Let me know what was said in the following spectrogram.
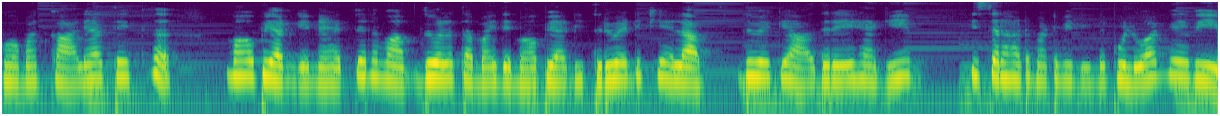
කොහොමත් කාලයක්ත් එක්ක මවපියන්ගේ නැත්තෙනවා දුවල තමයි දෙමවපියන් ඉතුරු වැඩි කියලා. දුවගේ ආදරයේ හැඟීම් ඉස්සරහට මට විඳින්න පුළුවන් වේවී.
